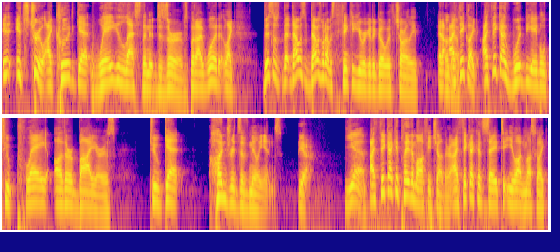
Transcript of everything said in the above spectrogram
it, it's true. I could get way less than it deserves, but I would like. This is that, that was that was what I was thinking you were going to go with, Charlie. And I Okay. think like I think I would be able to play other buyers to get hundreds of millions. Yeah, Yeah. I think I could play them off each other. I think I could say to Elon Musk like,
